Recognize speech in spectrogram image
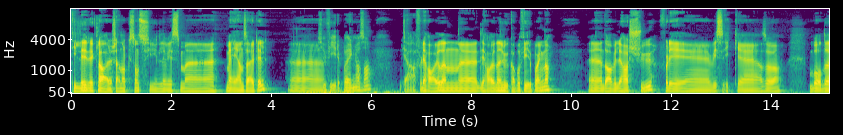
Tiller klarer seg nok sannsynligvis med, med én seier til. Eh, 24 poeng, altså. ja, for de har jo den, eh, de har jo den luka på fire poeng, da. Eh, Da vil jeg ha sju, fordi hvis ikke Altså både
